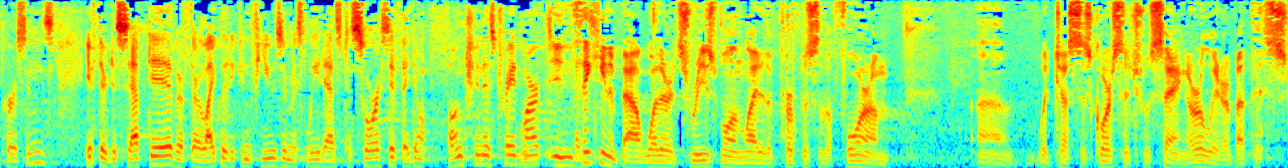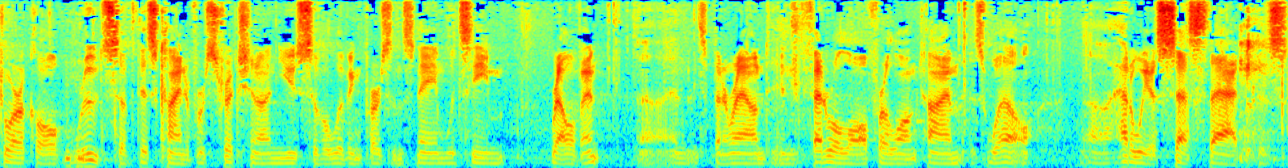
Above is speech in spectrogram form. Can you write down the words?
persons, if they're deceptive, if they're likely to confuse or mislead as to source, if they don't function as trademarks. In thinking about whether it's reasonable in light of the purpose of the forum. Uh, what Justice Gorsuch was saying earlier about the historical mm-hmm. roots of this kind of restriction on use of a living person's name would seem relevant, uh, and it's been around in federal law for a long time as well. Uh, how do we assess that? Because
